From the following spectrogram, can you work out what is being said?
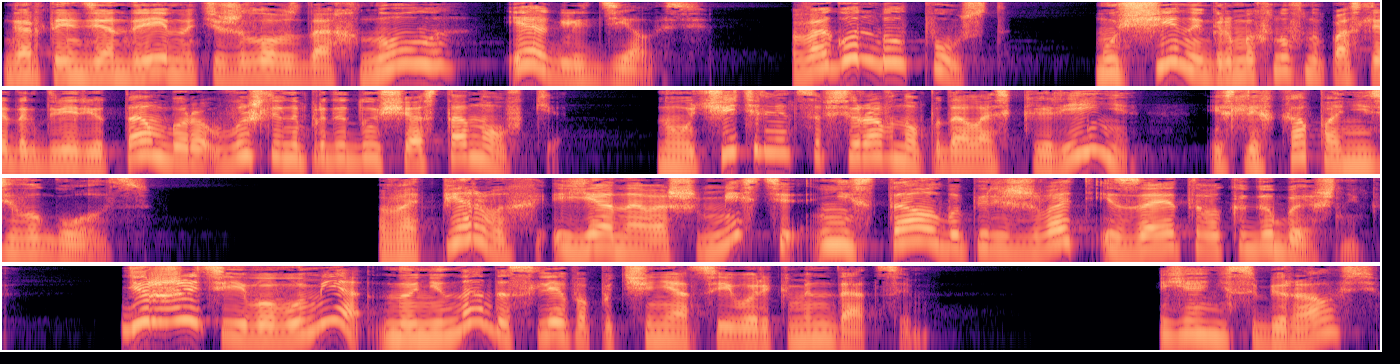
Гортензия Андреевна тяжело вздохнула и огляделась. Вагон был пуст. Мужчины, громыхнув напоследок дверью тамбура, вышли на предыдущей остановке, но учительница все равно подалась к Ирине и слегка понизила голос. Во-первых, я на вашем месте не стала бы переживать из-за этого КГБшника. Держите его в уме, но не надо слепо подчиняться его рекомендациям. Я не собиралась.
